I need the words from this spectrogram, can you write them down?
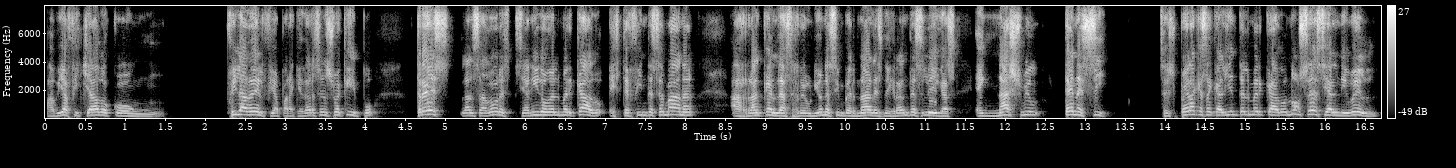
había fichado con Filadelfia para quedarse en su equipo. Tres lanzadores se han ido del mercado. Este fin de semana arrancan las reuniones invernales de grandes ligas en Nashville, Tennessee. Se espera que se caliente el mercado. No sé si al nivel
